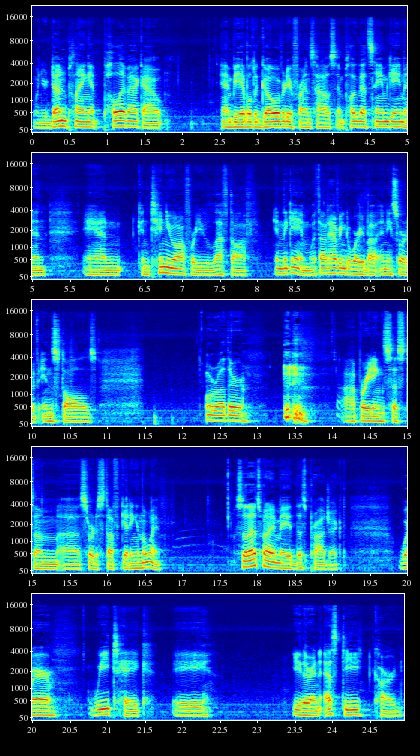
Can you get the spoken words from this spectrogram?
when you're done playing it, pull it back out, and be able to go over to your friend's house and plug that same game in and continue off where you left off in the game without having to worry about any sort of installs or other operating system uh, sort of stuff getting in the way. So that's what I made this project where we take a either an SD card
